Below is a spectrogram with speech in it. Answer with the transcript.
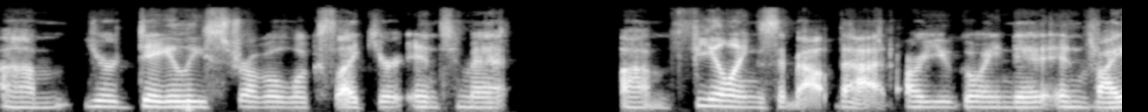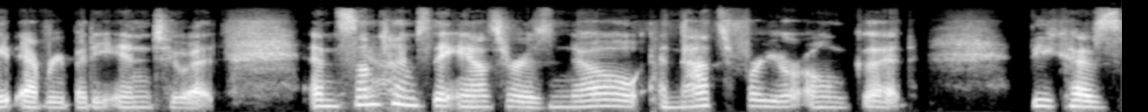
um, your daily struggle looks like your intimate um, feelings about that? Are you going to invite everybody into it? And sometimes the answer is no, and that's for your own good because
